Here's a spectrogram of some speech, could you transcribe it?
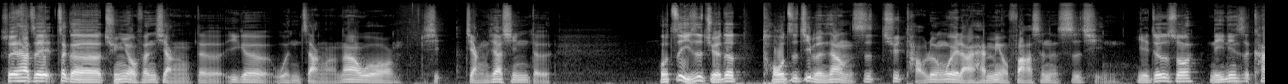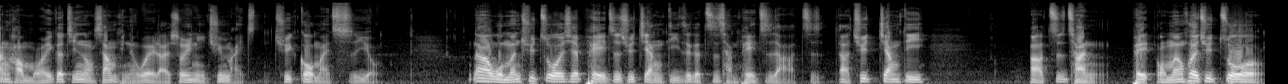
所以他这这个群友分享的一个文章啊，那我讲一下心得。我自己是觉得。投资基本上是去讨论未来还没有发生的事情，也就是说，你一定是看好某一个金融商品的未来，所以你去买、去购买持有。那我们去做一些配置，去降低这个资产配置啊，资啊，去降低啊资产配，我们会去做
